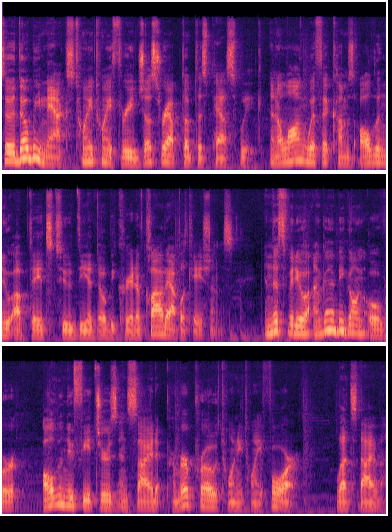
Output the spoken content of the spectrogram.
So Adobe Max 2023 just wrapped up this past week, and along with it comes all the new updates to the Adobe Creative Cloud applications. In this video, I'm going to be going over all the new features inside Premiere Pro 2024. Let's dive in.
